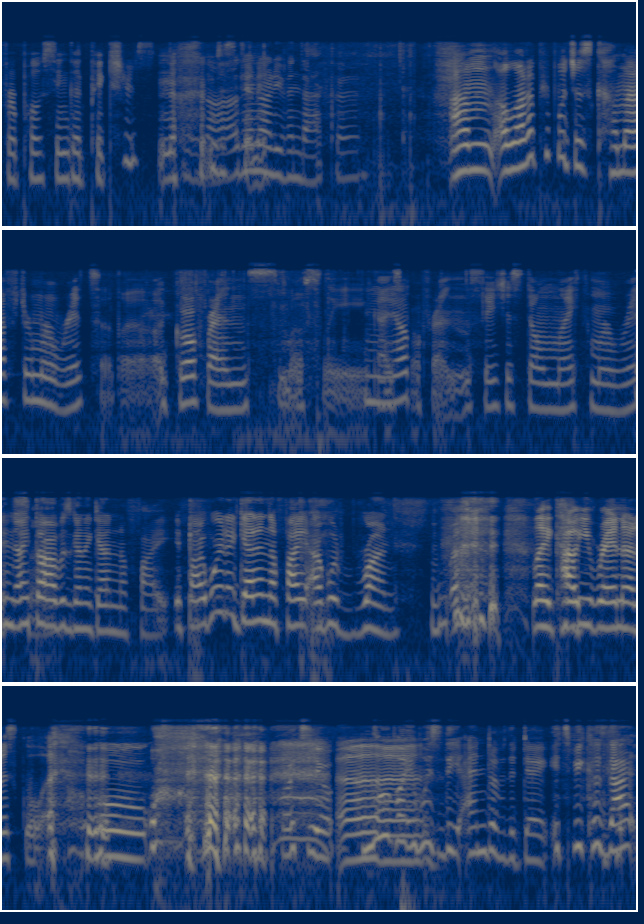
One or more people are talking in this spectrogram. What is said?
For posting good pictures? No, yeah. Just they're kidding. not even that good. Um, a lot of people just come after Maritza, the girlfriends mostly, guys' Yep. girlfriends. They just don't like Maritza. And I thought I was gonna get in a fight. If I were to get in a fight, I would run. like how I'm- you ran out of school. Oh. What's you? no, but it Uh, was the end of the day. It's because that.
